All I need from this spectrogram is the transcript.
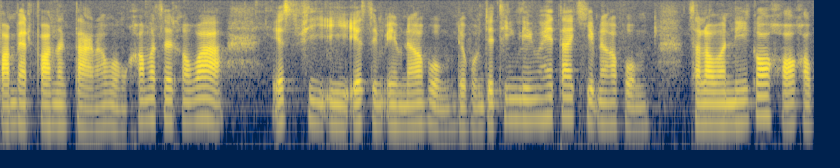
ปั๊มแพลตฟอร์มต่างๆนะครับผมเข้ามาเซิร์ชคำว่า SPE SMM นะครับผมเดี๋ยวผมจะทิ้งลิงก์ไว้ให้ใต้คลิปนะครับผมสำหรับวันนี้ก็ขอขอบ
